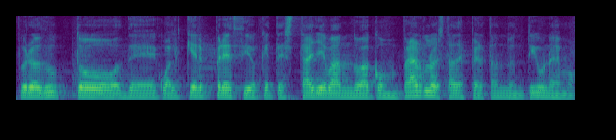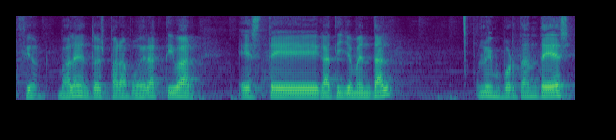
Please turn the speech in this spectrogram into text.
producto de cualquier precio que te está llevando a comprarlo está despertando en ti una emoción, ¿vale? Entonces para poder activar este gatillo mental, lo importante es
